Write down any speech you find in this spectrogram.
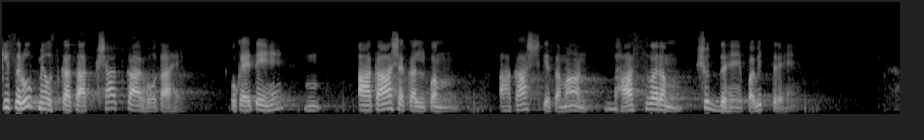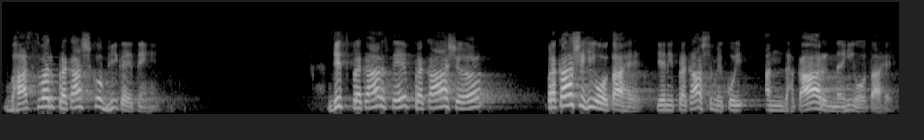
किस रूप में उसका साक्षात्कार होता है? वो कहते हैं आकाश कल्पम आकाश के समान भास्वरम शुद्ध हैं, पवित्र हैं। भास्वर प्रकाश को भी कहते हैं। जिस प्रकार से प्रकाश प्रकाश ही होता है, यानी प्रकाश में कोई अंधकार नहीं होता है।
